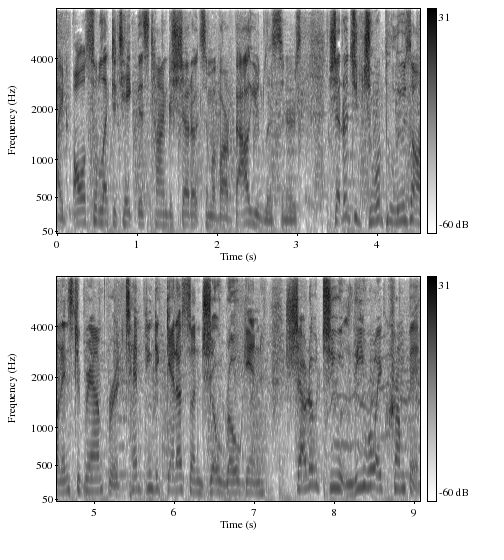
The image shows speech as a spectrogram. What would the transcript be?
I'd also like to take this time to shout out some of our valued listeners. Shout out to Palooza on Instagram for attempting to get us on Joe Rogan. Shout out to Leroy Crumpet,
